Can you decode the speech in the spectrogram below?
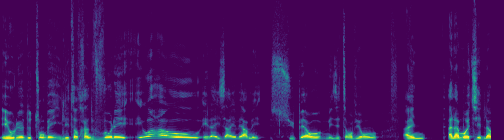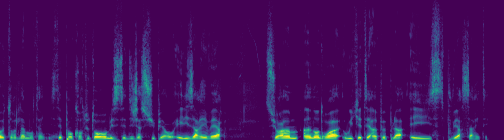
Et au lieu de tomber, il était en train de voler. Et waouh Et là, ils arrivèrent, mais super haut. Mais ils étaient environ à, à la moitié de la hauteur de la montagne. Ils n'étaient pas encore tout en haut, mais ils étaient déjà super haut. Et ils arrivèrent sur un, endroit où il était un peu plat et ils pouvaient s'arrêter.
